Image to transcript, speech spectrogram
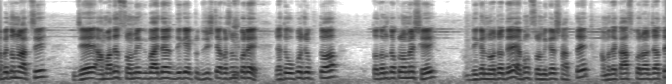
আবেদন রাখছি যে আমাদের শ্রমিক ভাইদের দিকে একটু দৃষ্টি আকর্ষণ করে যাতে উপযুক্ত তদন্তক্রমে সেই দিকে নজর দেয় এবং শ্রমিকের স্বার্থে আমাদের কাজ করার যাতে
